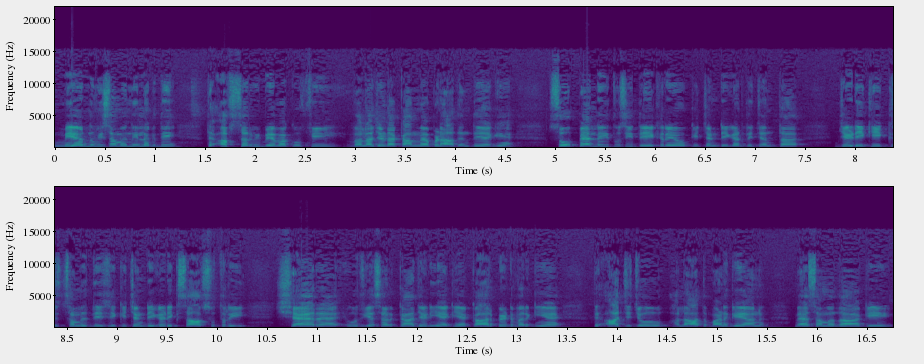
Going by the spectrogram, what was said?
ਮੇਅਰ ਨੂੰ ਵੀ ਸਮਝ ਨਹੀਂ ਲੱਗਦੀ ਤੇ ਅਫਸਰ ਵੀ ਬੇਵਕੂਫੀ ਵਾਲਾ ਜਿਹੜਾ ਕੰਮ ਹੈ ਬਣਾ ਦਿੰਦੇ ਹੈਗੇ ਆ। ਸੋ ਪਹਿਲੇ ਹੀ ਤੁਸੀਂ ਦੇਖ ਰਹੇ ਹੋ ਕਿ ਚੰਡੀਗੜ੍ਹ ਦੀ ਜਨਤਾ ਜਿਹੜੀ ਕਿ ਇੱਕ ਸਮਝਦੀ ਸੀ ਕਿ ਚੰਡੀਗੜ੍ਹ ਇੱਕ ਸਾਫ਼ ਸੁਥਰੀ ਸ਼ਹਿਰ ਹੈ, ਉਹਦੀਆਂ ਸੜਕਾਂ ਜਿਹੜੀਆਂ ਹੈਗੀਆਂ ਕਾਰਪੇਟ ਵਰਗੀਆਂ ਤੇ ਅੱਜ ਜੋ ਹਾਲਾਤ ਬਣ ਗਏ ਹਨ, ਮੈਂ ਸਮਝਦਾ ਹਾਂ ਕਿ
